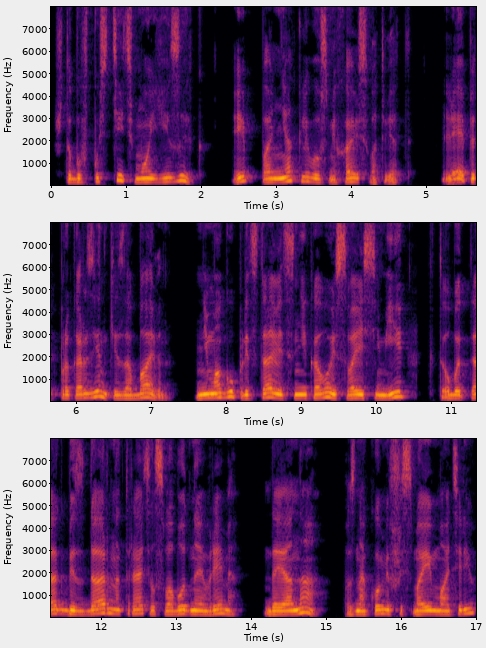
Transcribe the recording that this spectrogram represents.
чтобы впустить мой язык, и понятливо усмехаюсь в ответ. Лепет про корзинки забавен. Не могу представить никого из своей семьи, кто бы так бездарно тратил свободное время. Да и она, познакомившись с моей матерью,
